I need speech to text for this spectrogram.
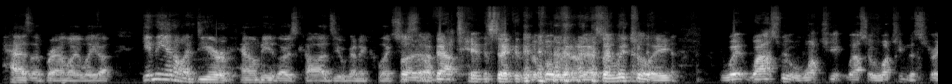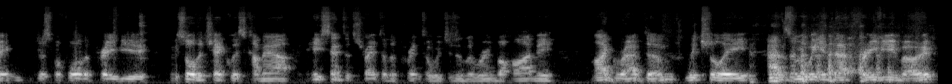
has a Brownlow leader. Give me an idea of how many of those cards you're going to collect So yourself. about ten seconds before we went on there. So literally, whilst we were watching, whilst we were watching the stream just before the preview, we saw the checklist come out. He sent it straight to the printer, which is in the room behind me. I grabbed them literally as we were in that preview mode.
